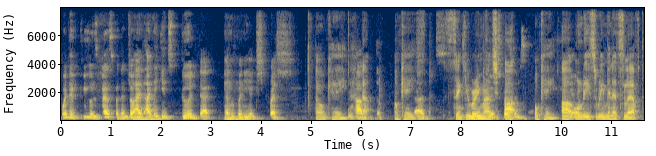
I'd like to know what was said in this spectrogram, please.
what they feel is best for them. So I, I think it's good that mm-hmm. everybody express Okay. have Uh, okay. Thank you very much. Uh, okay. Uh, Yeah. Only three minutes left.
